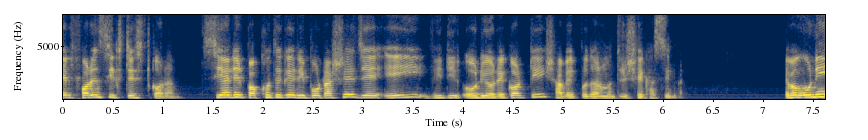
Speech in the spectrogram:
এর ফরেনসিক টেস্ট করান। সিআইডির পক্ষ থেকে রিপোর্ট আসে যে এই ভিডিও অডিও রেকর্ডটি সাবেক প্রধানমন্ত্রী শেখ হাসিনা। এবং উনি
